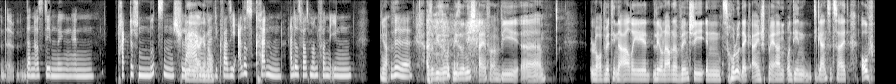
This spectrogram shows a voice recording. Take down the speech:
dann aus denen einen praktischen Nutzen schlagen, ja, genau. weil die quasi alles können, alles, was man von ihnen will. Also wieso, wieso nicht einfach wie äh, Lord Vetinari Leonardo da Vinci ins Holodeck einsperren und den die ganze Zeit auf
